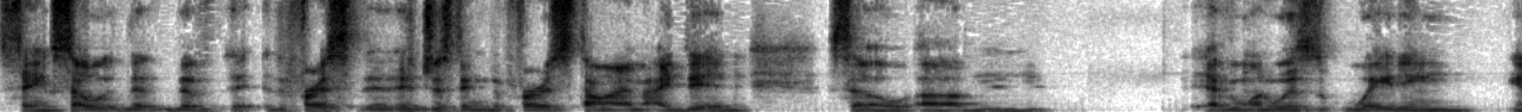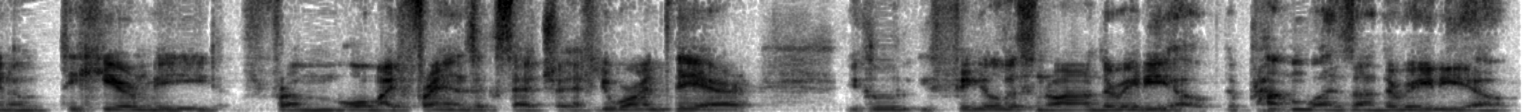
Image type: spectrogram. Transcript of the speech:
sing. So the the the first interesting the first time I did so. Um, everyone was waiting, you know, to hear me from all my friends, etc. If you weren't there, you could figure listen on the radio. The problem was on the radio,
